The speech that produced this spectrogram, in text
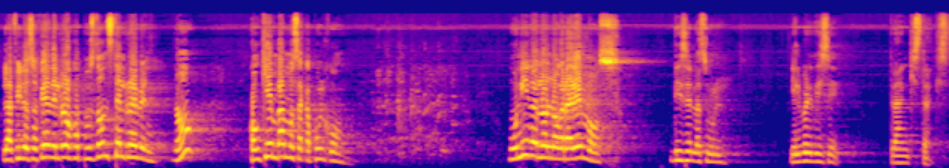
La filosofía del rojo, pues ¿dónde está el Reven? ¿No? ¿Con quién vamos a Acapulco? Unidos lo lograremos dice el azul. Y el verde dice, tranquis, tranquis,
